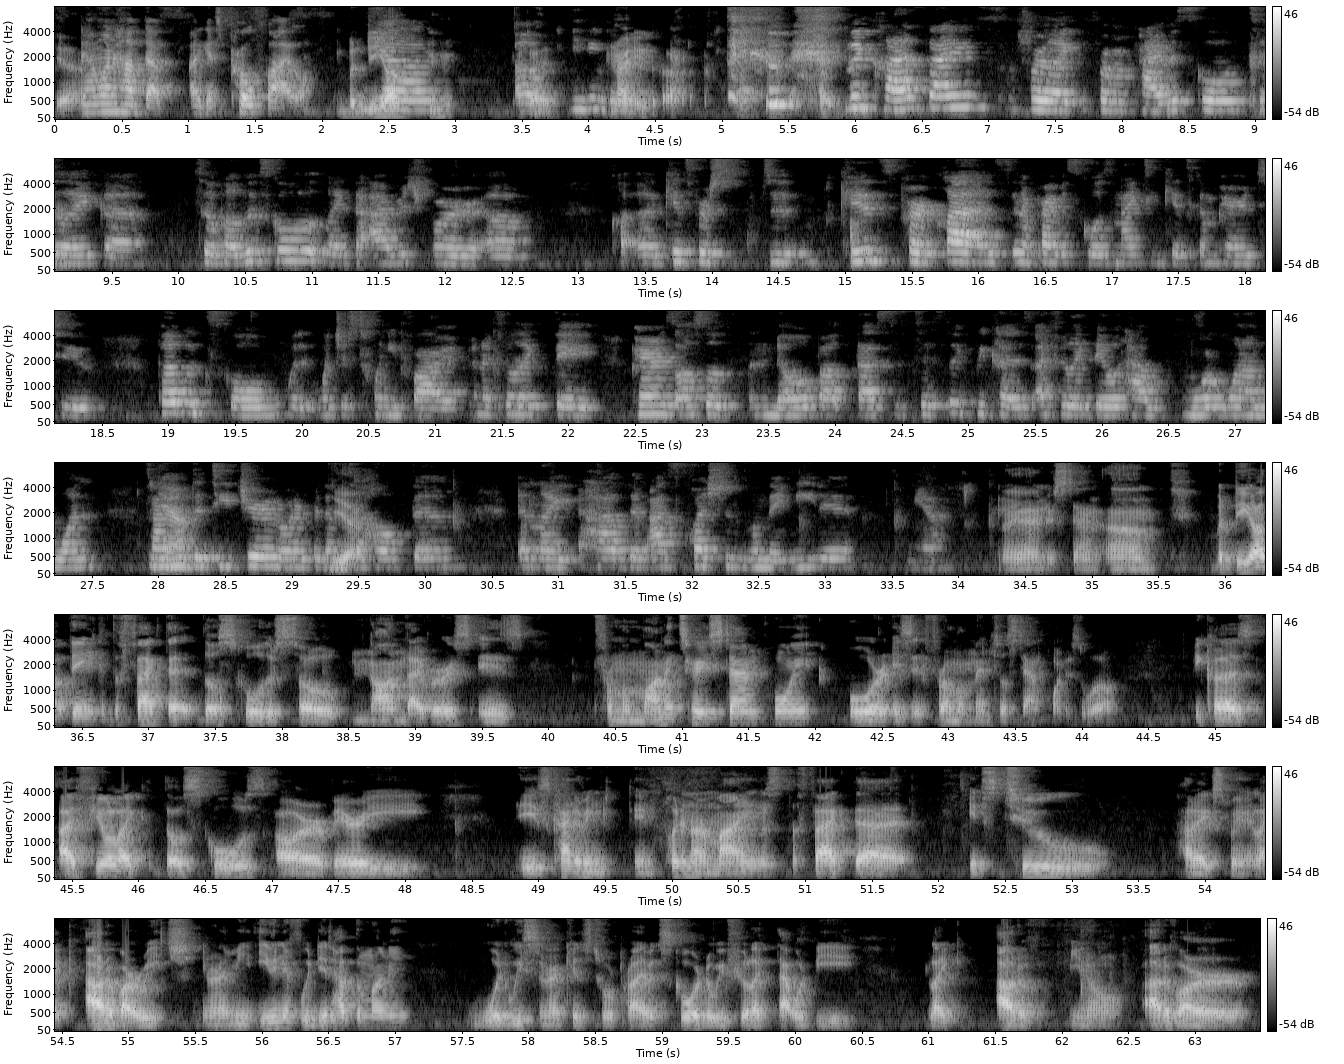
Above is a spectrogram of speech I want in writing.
Yeah. they want to have that i guess profile But do Yeah. y'all? mhm. Oh ahead. you can go No, you, uh, the class size for like from a private school to like uh, to a public school, like the average for um, cl- uh, kids per stu- kids per class in a private school is 19 kids compared to public school, which is 25. And I feel like they parents also know about that statistic because I feel like they would have more one-on-one time Yeah. with the teacher in order for them Yeah. to help them and like have them ask questions when they need it. yeah yeah, I understand. Um, but do y'all think the fact that those schools are so non-diverse is from a monetary standpoint, or is it from a mental standpoint as well? Because I feel like those schools are very is kind of in, in put in our minds the fact that it's too how do I explain it like out of our reach. You know what I mean? Even if we did have the money, would we send our kids to a private school, or do we feel like that would be like out of you know out of our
